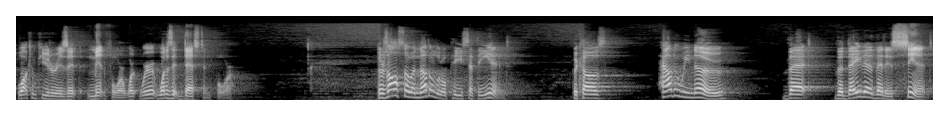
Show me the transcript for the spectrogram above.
What computer is it meant for? What, where, what is it destined for? There's also another little piece at the end. Because how do we know that the data that is sent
